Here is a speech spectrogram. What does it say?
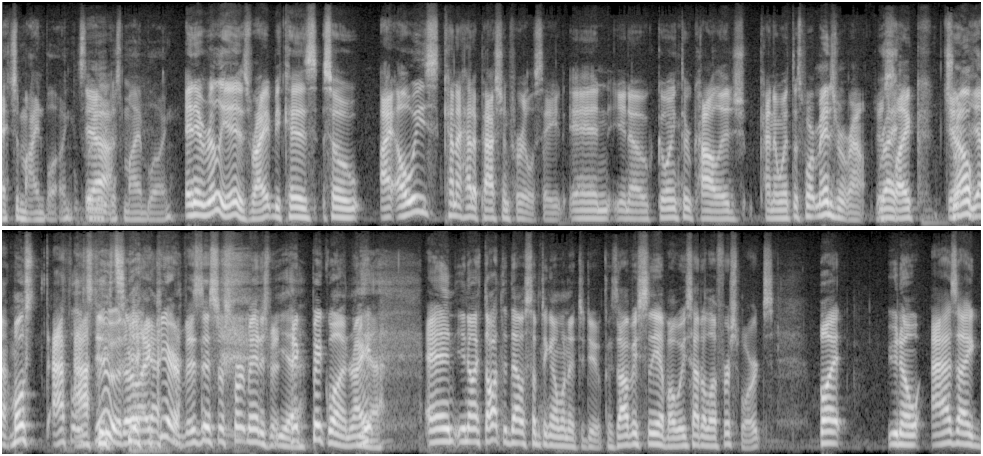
it's mind blowing. It's Yeah. just mind blowing. And it really is, right? Because so I always kind of had a passion for real estate, and you know, going through college, kind of went the sport management route, just Right. like you Sure, know yeah. most athletes, do. They're yeah. like, here, business or sport management, Yeah. pick pick one, right? And you know, I thought that that was something I wanted to do because obviously I've always had a love for sports, but you know, as I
